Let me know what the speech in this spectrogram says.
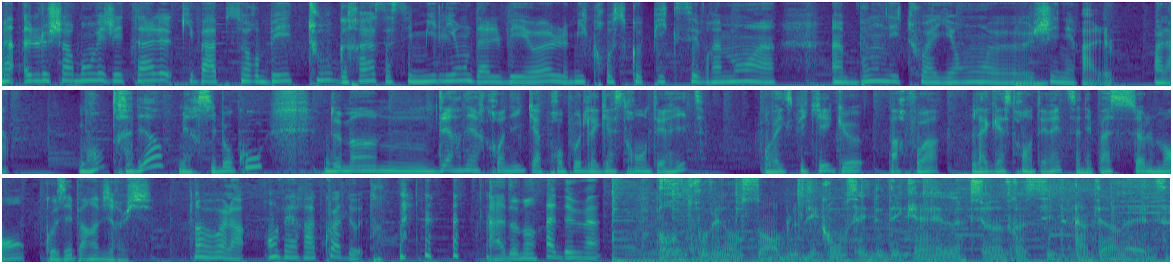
Ben, le charbon végétal qui va absorber tout grâce à ces millions d'alvéoles microscopiques, c'est vraiment un, un bon nettoyant euh, général. Voilà. Bon, très bien, merci beaucoup. Demain, une dernière chronique à propos de la gastro-entérite. On va expliquer que parfois, la gastro-entérite, ça n'est pas seulement causé par un virus. Oh, voilà, on verra quoi d'autre. À demain À demain. Retrouvez l'ensemble des conseils de DKL sur notre site internet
